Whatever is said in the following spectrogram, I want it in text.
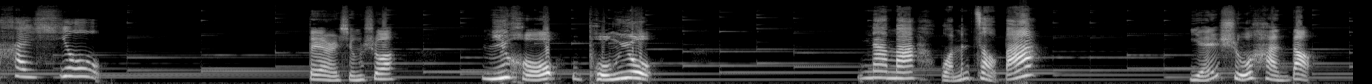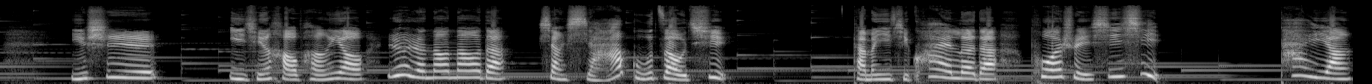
害羞。贝尔熊说：“你好，朋友。”那么我们走吧，鼹鼠喊道。于是，一群好朋友热热闹闹的向峡谷走去。他们一起快乐的泼水嬉戏，太阳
